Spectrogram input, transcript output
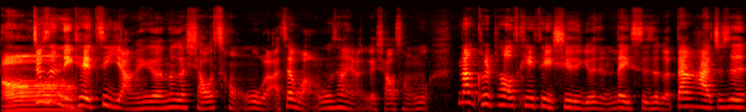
哦，就是你可以自己养一个那个小宠物啦，在网络上养一个小宠物。那 Crypto Kitty 其实有点类似这个，但它就是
